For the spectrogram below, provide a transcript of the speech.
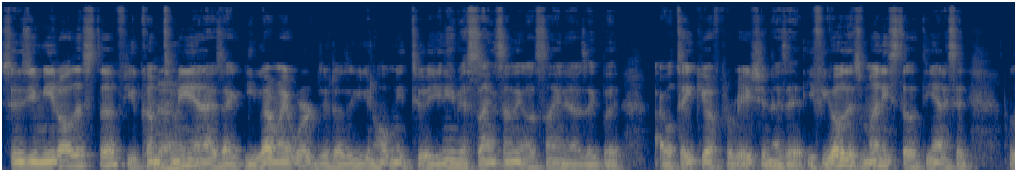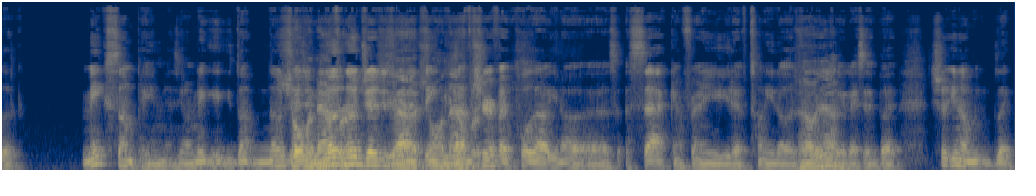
As soon as you meet all this stuff, you come Yeah. to me, and I was like, you got my word, dude. I was like, you can hold me to it. You need me to sign something, I'll sign it. I was like, but I will take you off probation. I said, if you owe this money still at the end, I said, look. Make some payments, you know. Make you don't no judge, Showing no, effort. no judge is Yeah, gonna think. I'm sure if I pulled out, you know, a, a sack in front of you, you'd have twenty dollars. Hell yeah. Like I said, but show you know, like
